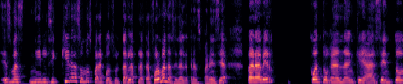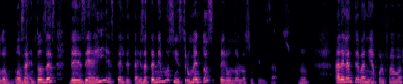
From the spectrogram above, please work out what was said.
es más, ni siquiera somos para consultar la Plataforma Nacional de Transparencia para ver cuánto ganan, qué hacen, todo. O sea, entonces, desde ahí está el detalle. O sea, tenemos instrumentos, pero no los utilizamos, ¿no? Adelante, Vania, por favor.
